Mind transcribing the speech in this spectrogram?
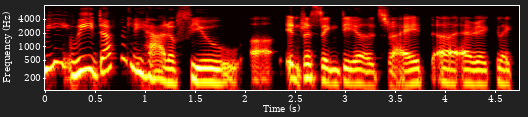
we we definitely had a few uh, interesting deals, right, uh, Eric? Like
